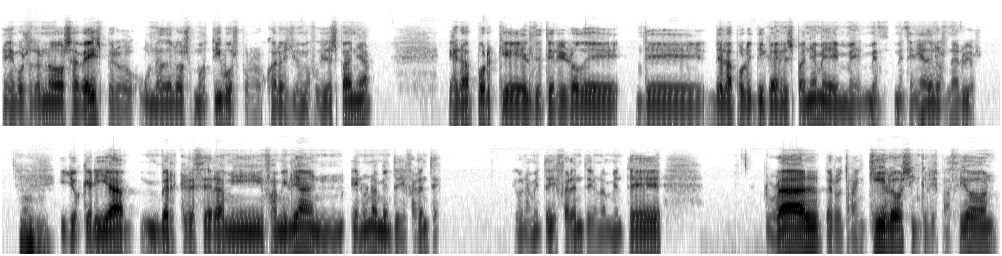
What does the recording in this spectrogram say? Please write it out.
eh, vosotros no lo sabéis, pero uno de los motivos por los cuales yo me fui de España era porque el deterioro de, de- de la política en España me, me- me- me tenía de los nervios. Y yo quería ver crecer a mi familia en, en un ambiente diferente. En un ambiente diferente, en un ambiente rural, pero tranquilo, sin crispación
